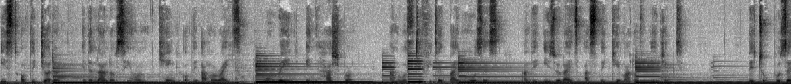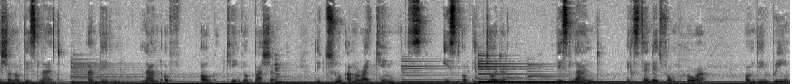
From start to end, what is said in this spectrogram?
east of the Jordan, in the land of Sihon, king of the Amorites, who reigned in Heshbon, and was defeated by Moses and the Israelites as they came out of Egypt. They took possession of this land and the land of Og, king of Bashan, the two Amorite kings east of the Jordan. This land extended from Hor on the rim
